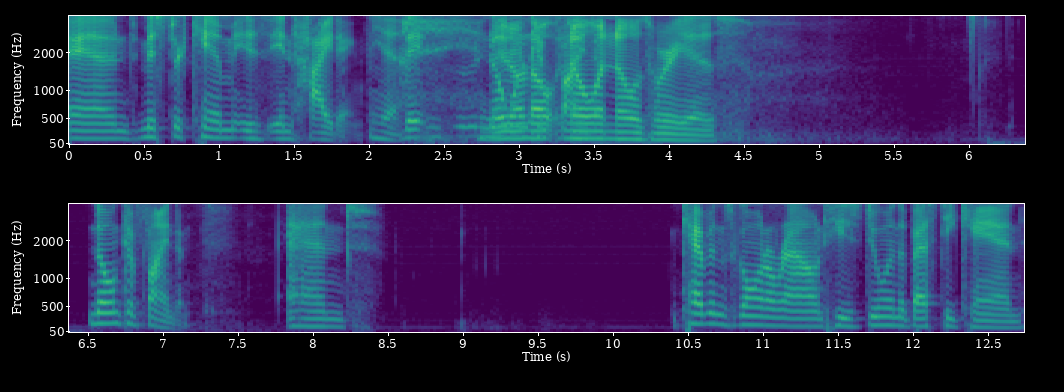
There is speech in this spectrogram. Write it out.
and Mr. Kim is in hiding. Yeah. They, They no don't one know. No him. one knows where he is. No one can find him. And Kevin's going around. He's doing the best he can.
